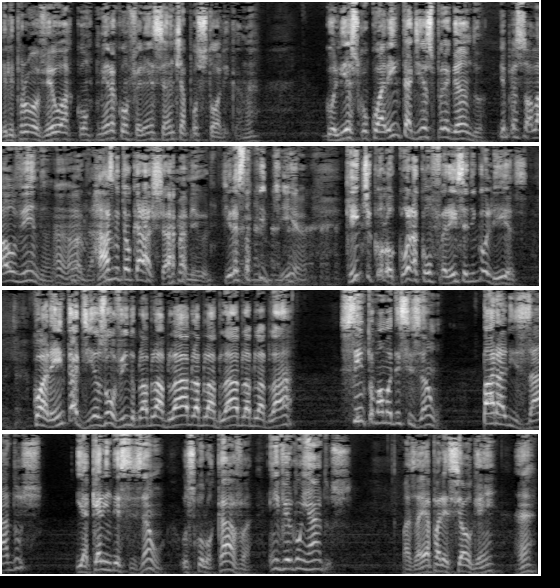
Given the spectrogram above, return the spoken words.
ele promoveu a primeira conferência anti-apostólica, né? Golias ficou 40 dias pregando. E o pessoal lá ouvindo. Rasga o teu crachá, meu amigo. Tira essa fitinha. Quem te colocou na conferência de Golias? 40 dias ouvindo blá blá blá blá blá blá blá blá blá, sem tomar uma decisão. Paralisados, e aquela indecisão os colocava envergonhados. Mas aí apareceu alguém, né?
